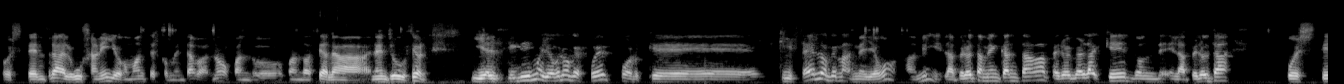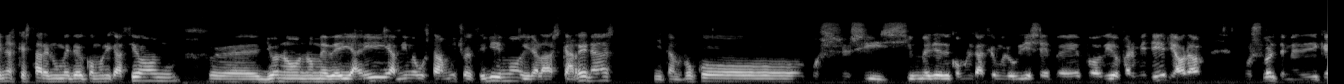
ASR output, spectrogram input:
pues te entra el gusanillo, como antes comentabas, ¿no? Cuando, cuando hacía la, introducción. Y el ciclismo yo creo que fue porque quizá es lo que más me llegó a mí. La pelota me encantaba, pero es verdad que donde en la pelota pues tienes que estar en un medio de comunicación. Eh, yo no, no, me veía ahí, a mí me gustaba mucho el ciclismo, ir a las carreras y tampoco, pues si, si un medio de comunicación me lo hubiese eh, podido permitir y ahora, por suerte, me dediqué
